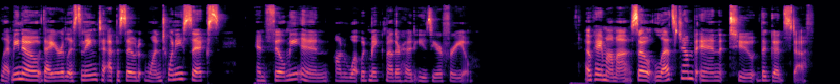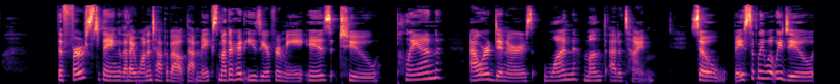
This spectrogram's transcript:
Let me know that you're listening to episode 126 and fill me in on what would make motherhood easier for you. Okay, mama, so let's jump in to the good stuff. The first thing that I want to talk about that makes motherhood easier for me is to plan our dinners one month at a time. So basically, what we do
